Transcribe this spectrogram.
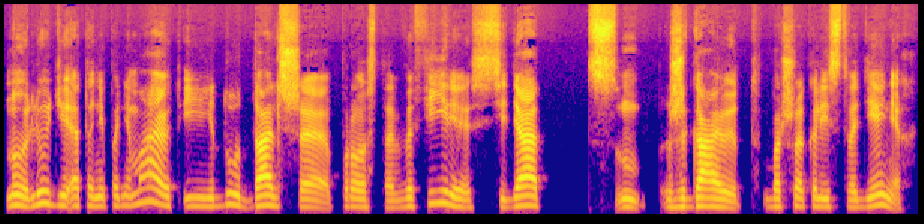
Ну, люди это не понимают и идут дальше просто в эфире, сидят, сжигают большое количество денег.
